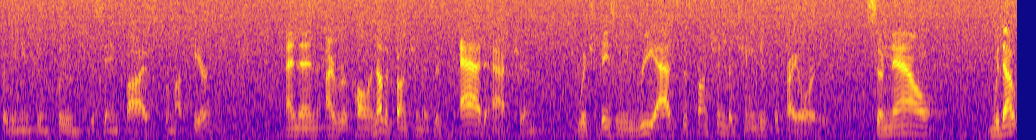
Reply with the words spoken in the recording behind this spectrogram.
So we need to include the same 5s from up here. And then I recall another function that says add action, which basically re-adds this function but changes the priority. So now, without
